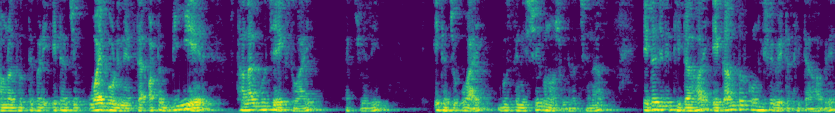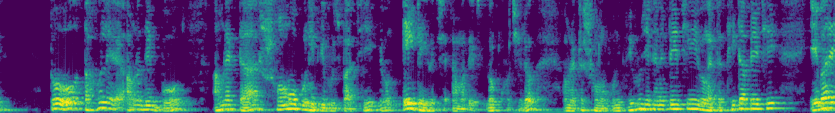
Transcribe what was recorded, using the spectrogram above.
আমরা ধরতে পারি এটা হচ্ছে ওয়াই কোঅর্ডিনেটটা অর্থাৎ বি এর স্থানাঙ্ক হচ্ছে এক্স ওয়াই অ্যাকচুয়ালি এটা হচ্ছে ওয়াই বুঝতে নিশ্চয়ই কোনো অসুবিধা হচ্ছে না। এটা যদি থিটা হয়, একান্তর কোণ হিসেবে এটা থিটা হবে। তো তাহলে আমরা দেখব, আমরা একটা সমকোণী ত্রিভুজ পাচ্ছি এবং এইটাই হচ্ছে আমাদের লক্ষ্য ছিল। আমরা একটা সমকোণী ত্রিভুজ এখানে পেয়েছি এবং একটা থিটা পেয়েছি। এবারে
